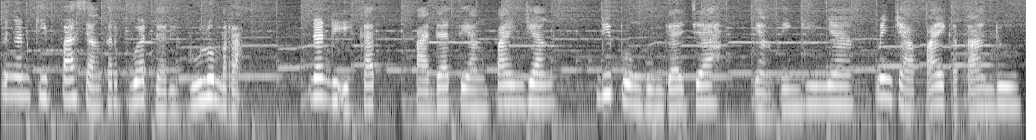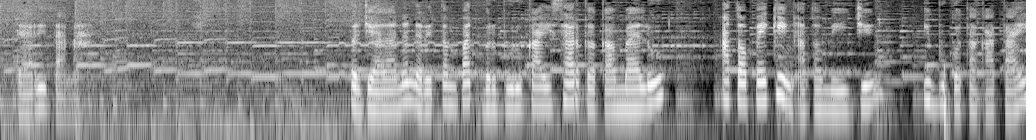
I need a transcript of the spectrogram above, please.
dengan kipas yang terbuat dari bulu merak dan diikat pada tiang panjang di punggung gajah yang tingginya mencapai ke tandu dari tanah. Perjalanan dari tempat berburu kaisar ke Kambalu atau Peking atau Beijing, ibu kota Katai,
